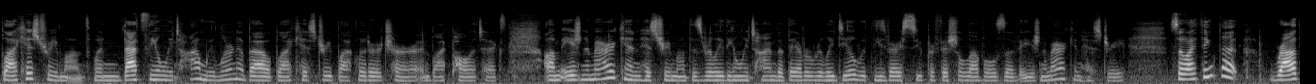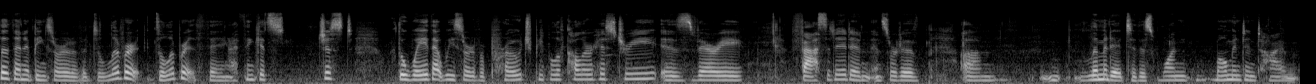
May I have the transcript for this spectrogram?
Black History Month, when that's the only time we learn about Black history, Black literature, and Black politics. Um, Asian American History Month is really the only time that they ever really deal with these very superficial levels of Asian American history. So I think that rather than it being sort of a deliberate, deliberate thing, I think it's just the way that we sort of approach people of color history is very faceted and, and sort of um, limited to this one moment in time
